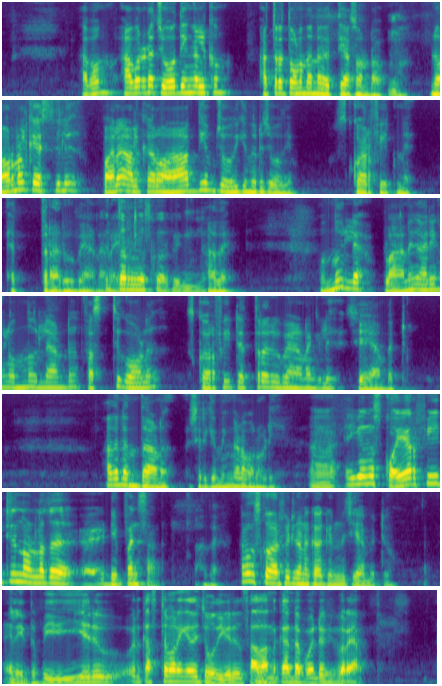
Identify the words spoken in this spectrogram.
അപ്പം അവരുടെ ചോദ്യങ്ങൾക്കും അത്രത്തോളം തന്നെ വ്യത്യാസം ഉണ്ടാവും നോർമൽ കേസിൽ പല ആൾക്കാരും ആദ്യം ചോദിക്കുന്ന ഒരു ചോദ്യം സ്ക്വയർ ഫീറ്റിന് എത്ര രൂപയാണ് എത്ര രൂപ സ്ക്വയർ അതെ. ഒന്നുമില്ല. പ്ലാന് കാര്യങ്ങളൊന്നും ഇല്ലാണ്ട് ഫസ്റ്റ് കോൾ സ്ക്വയർ ഫീറ്റ് എത്ര രൂപയാണെങ്കിൽ ചെയ്യാൻ പറ്റും. അതിനെന്താണ് ശരിക്കും നിങ്ങളുടെ മറുപടി? എനിക്ക് തോന്നുന്നു സ്ക്വയർ ഫീറ്റ് എന്നുള്ളത് ഡിപ്പെൻസ് ആണ് അതെ. നമുക്ക് സ്ക്വയർ ഫീറ്റ് കണക്കാക്കി ഒന്നും ചെയ്യാൻ പറ്റുമോ? അല്ല ഇതിപ്പോൾ ഈ ഒരു ഒരു കസ്റ്റമർ ഇങ്ങനെ ചോദിക്കും. ഒരു സാധാരണക്കാരന്റെ പോയിന്റ് ഓഫ് വ്യൂ പറയാം.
